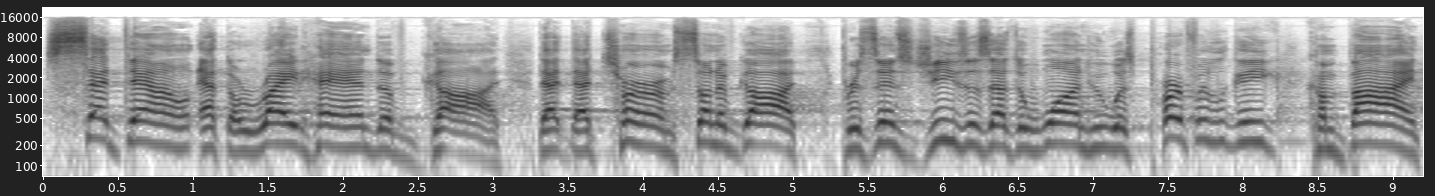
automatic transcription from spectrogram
sat down at the right hand of God. That, that term, Son of God, presents Jesus as the one who was perfectly combined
